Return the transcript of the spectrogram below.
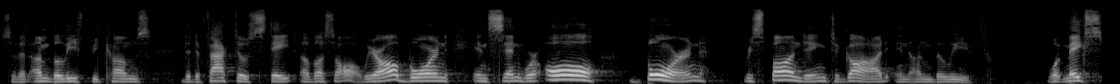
so that unbelief becomes the de facto state of us all. We are all born in sin. We're all born responding to God in unbelief. What makes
